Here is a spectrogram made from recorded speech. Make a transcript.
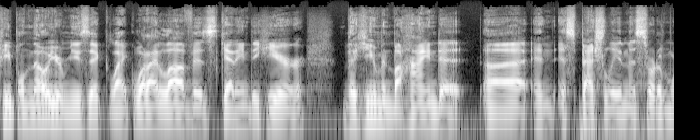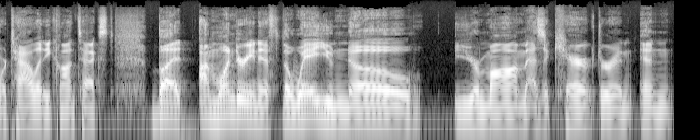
people know your music. Like what I love is getting to hear the human behind it, uh, and especially in this sort of mortality context. But I'm wondering if the way you know your mom as a character and and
